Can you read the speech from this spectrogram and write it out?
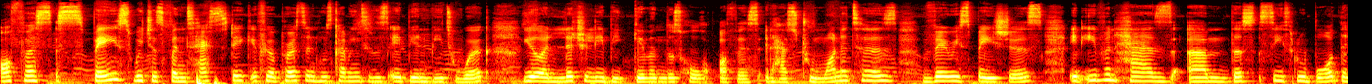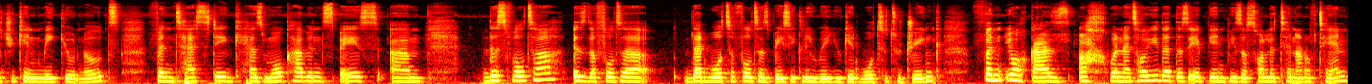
office space which is fantastic. If you're a person who's coming to this airbnb to work you'll literally be given this whole office. It has two monitors very spacious. It even has um, this see-through board that you can make your notes. Fantastic. Has more cabin space. Um, this filter is the filter that water filter is basically where you get water to drink. Fun, yo, guys, ugh, when I tell you that this Airbnb is a solid 10 out of 10,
